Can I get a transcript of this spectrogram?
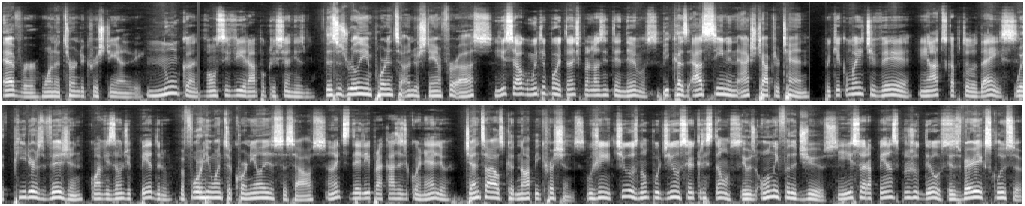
ever want to turn to Christianity. nunca vão se virar para o cristianismo. This is really important to understand for us E isso é algo muito importante para nós entendermos, because, as seen in Acts chapter 10, porque como a gente vê em Atos capítulo 10, with Peter's vision com a visão de Pedro, before he went to Cornelius' house, antes dele ir para a casa de Cornélio, Gentiles could not be Christians. os gentios não podiam ser cristãos. It was only for the Jews. E isso era apenas para os judeus. It was very exclusive.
